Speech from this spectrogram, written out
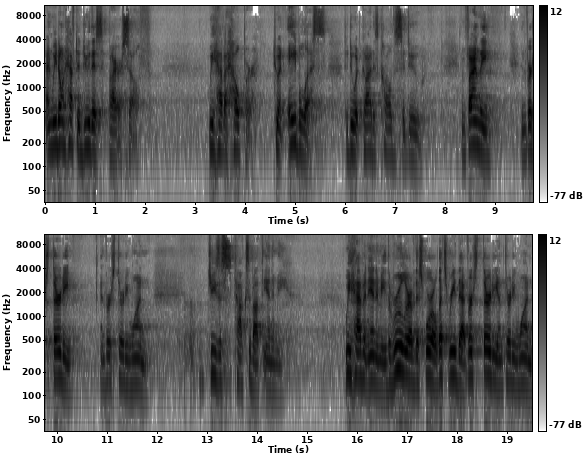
and we don't have to do this by ourselves. We have a helper to enable us to do what God has called us to do. And finally, in verse 30 and verse 31, Jesus talks about the enemy. We have an enemy, the ruler of this world. Let's read that, verse 30 and 31.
